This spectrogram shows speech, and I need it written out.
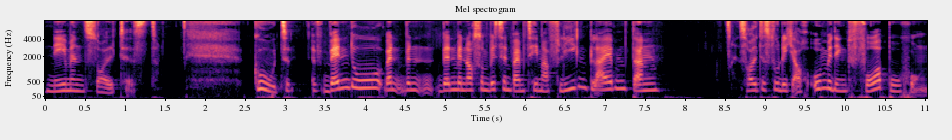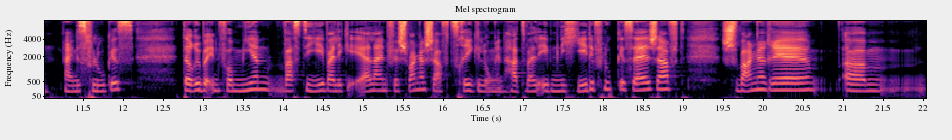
nehmen solltest. Gut, wenn du, wenn, wenn, wenn wir noch so ein bisschen beim Thema Fliegen bleiben, dann solltest du dich auch unbedingt vor Buchung eines Fluges darüber informieren, was die jeweilige Airline für Schwangerschaftsregelungen hat, weil eben nicht jede Fluggesellschaft Schwangere ähm,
